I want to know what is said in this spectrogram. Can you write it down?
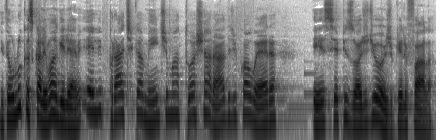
Então, o Lucas Kaliman, Guilherme, ele praticamente matou a charada de qual era esse episódio de hoje, porque ele fala:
